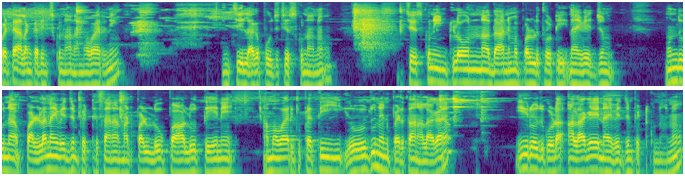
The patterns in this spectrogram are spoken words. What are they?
బట్టి అలంకరించుకున్నాను అమ్మవారిని. ఇంచి ఇలాగ పూజ చేసుకున్నాను. చేసుకుని ఇంట్లో ఉన్న దానిమ్మ పళ్ళుతోటి నైవేద్యం ముందు నా పళ్ళ నైవేద్యం పెట్టేశాను అనమాట పళ్ళు పాలు తేనె అమ్మవారికి ప్రతిరోజు నేను పెడతాను అలాగా. ఈరోజు కూడా అలాగే నైవేద్యం పెట్టుకున్నాను.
